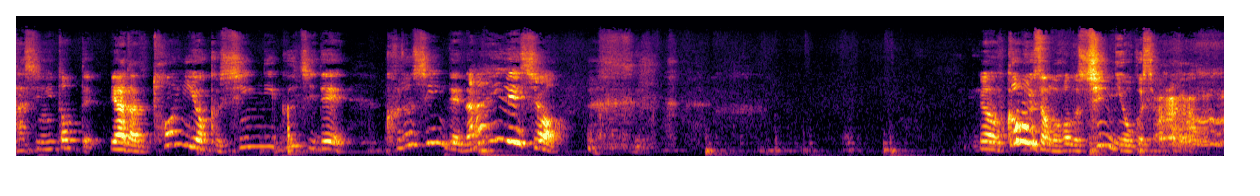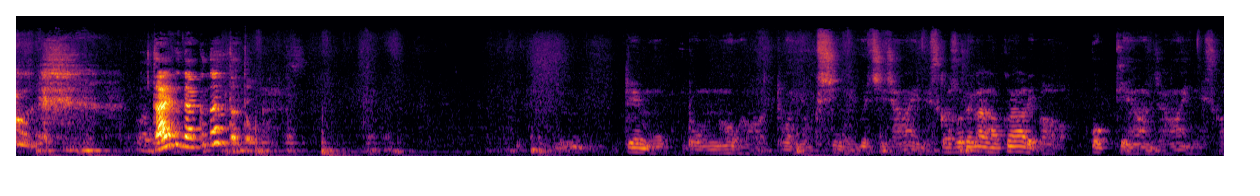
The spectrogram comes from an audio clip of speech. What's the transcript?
私にとっていやだって貪欲心に愚痴で苦しんでないでしょ。いや深堀さんもこの心に起こしてだいぶなくなったと思う。でも煩悩がとにかく真打ちじゃないですか。それがなくなれば OK なんじゃないんですか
